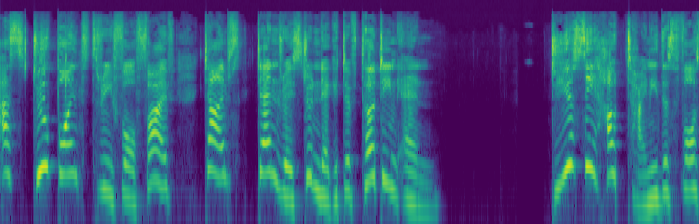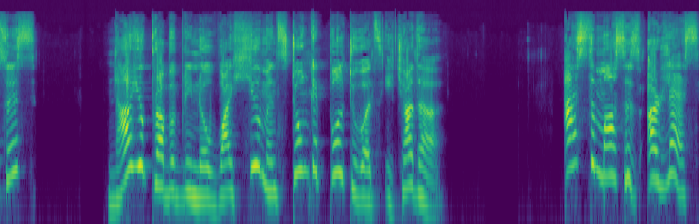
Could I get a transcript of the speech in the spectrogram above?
as 2.345 times 10 raised to negative 13n. Do you see how tiny this force is? Now you probably know why humans don't get pulled towards each other. As the masses are less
